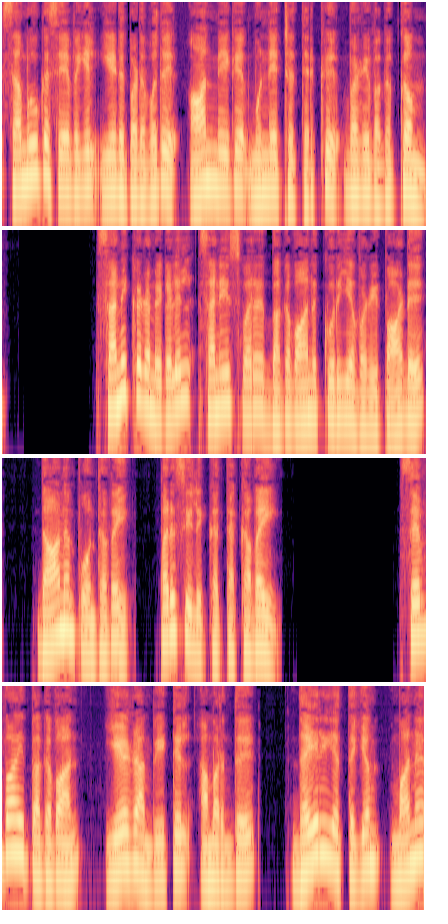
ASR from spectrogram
சமூக சேவையில் ஈடுபடுவது ஆன்மீக முன்னேற்றத்திற்கு வழிவகுக்கும். சனிக்கிழமைகளில் சனீஸ்வர பகவானுக்குரிய வழிபாடு தானம் போன்றவை பரிசீலிக்கத்தக்கவை. செவ்வாய் பகவான் ஏழாம் வீட்டில் அமர்ந்து தைரியத்தையும் மன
